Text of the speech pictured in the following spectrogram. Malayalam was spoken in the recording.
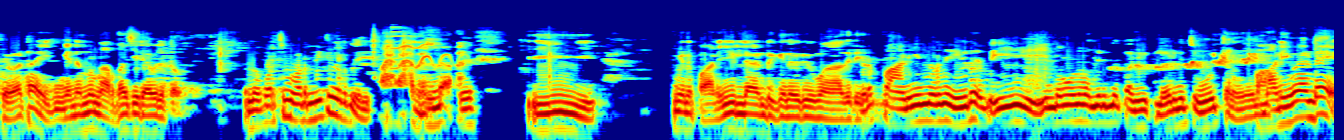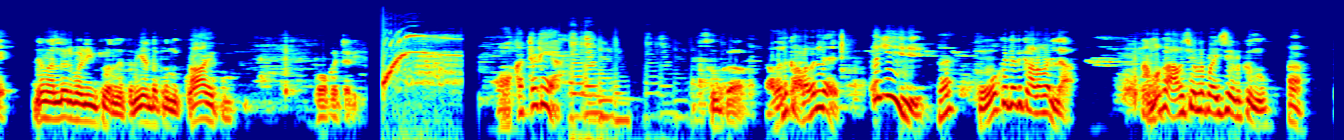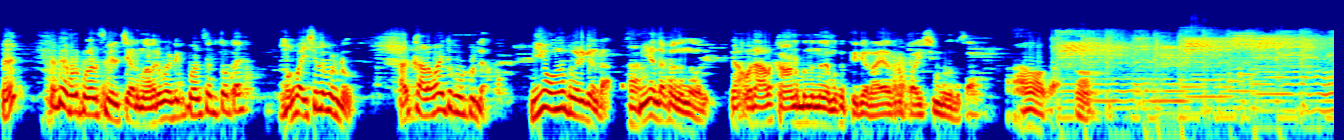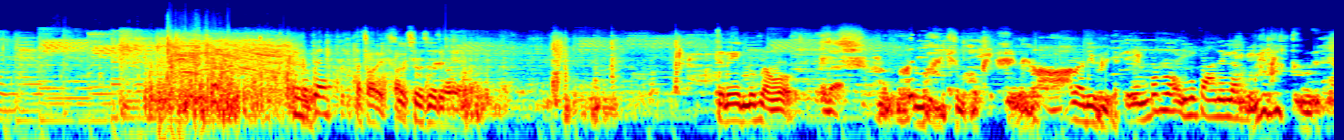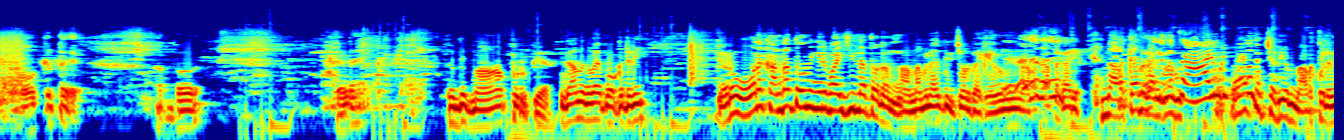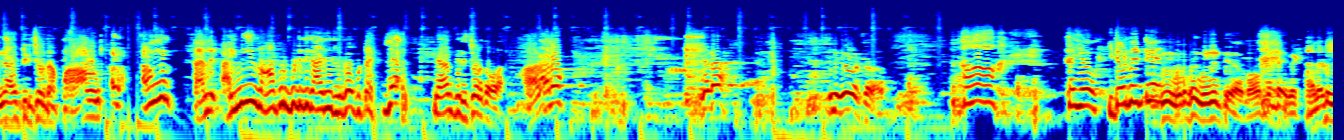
ശിവേട്ടാ ഇങ്ങനെയൊന്നും നടന്നാ ശരിയാവില്ല കേട്ടോ കുറച്ച് മോഡലിലേക്ക് നടന്നു അതല്ല ഈ ഇങ്ങനെ പണിയില്ലാണ്ട് ഇങ്ങനെ ഒരു മാതിരി. ഇവിടെ പണി എന്ന് പറഞ്ഞാൽ ഇവിടെ ഈ എന്റെ മോൾ വന്നിരുന്ന പണി ഇവിടെ ചോദിക്കണം. പണി വേണ്ടേ? ഞാൻ നല്ലൊരു പണി എനിക്ക് പറഞ്ഞു നീ എന്റെ ഒപ്പം നിൽക്കും ആ പോക്കറ്റ് അടി. പോക്കറ്റടിയാ സുഖ. അതിൽ കളവല്ലേ? പോക്കറ്റടി കളവല്ല. നമുക്ക് ആവശ്യമുള്ള പൈസ എടുക്കുന്നു. എന്നിട്ട് നമ്മൾ പേഴ്സ് വലിച്ചു ചേർന്നു അവർ വേണ്ടി പേഴ്സ് എടുത്തോട്ടെ? നമുക്ക് പൈസ എല്ലാം വേണ്ടു. അത് കളവായിട്ട് കൂട്ടില്ല നീ ഒന്നും പേടിക്കണ്ട. നീ എന്റെ അപ്പം നിന്നാ മതി. ഞാൻ ഒരാളെ കാണുമ്പോൾ തന്നെ നമുക്ക് തിരിയണം. അയാൾക്ക് പൈസ ഉണ്ടെന്ന് സാർ ആ. നോക്കാം സോറി സോറി ചെറിയ സംഭവം. നോക്കട്ടെ. അപ്പൊ എവിടെ? ഇത് നാപ്പത് റുപ്യ. ഇതാ നിങ്ങളെ പോക്കറ്റടി എവിടെ ഓനെ കണ്ടാ തോന്നി ഇങ്ങനെ പൈസ ഇല്ലാത്തവനാണ് അണ്ണാമിനെ തിരിച്ചു കൊടുത്തേക്കെ. ഇതൊന്നും നടക്കാത്ത കാര്യം. നടക്കാത്ത കാര്യം ഒന്നും നടക്കില്ല നിങ്ങൾ അത് തിരിച്ചു കൊടുത്താ പാവം. എടാ, അങ്ങനെ അല്ല നാപ്പത് റുപ്യ കാര്യമില്ല. ഇങ്ങോ വിട്ടെ. ഞാൻ തിരിച്ചു കൊടുത്തോളാം. ഹലോ. ചേട്ടാ നിങ്ങൾ കൊടുത്തോ? അയ്യോ ഇതോടെ കിട്ടിയ?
